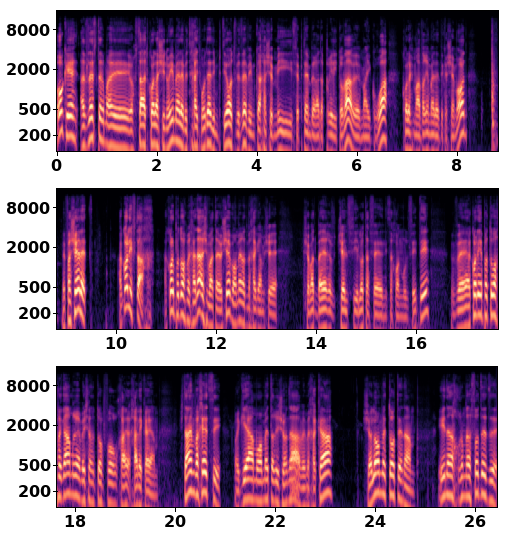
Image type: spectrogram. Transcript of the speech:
אוקיי, אז לסטר אה, עושה את כל השינויים האלה וצריכה להתמודד עם פציעות וזה, ועם ככה שמספטמבר עד אפריל היא טובה ומה היא גרועה, כל המעברים האלה זה קשה מאוד. מפשלת, הכל נפתח, הכל פתוח מחדש, ואתה יושב ואומר לעצמך גם ששבת בערב צ'לסי לא תעשה ניצחון מול סיטי, והכל יהיה פתוח לגמרי, ויש לנו טופ 4 חי, לקיים. שתיים וחצי, מגיעה המועמדת הראשונה ומחכה, שלום לטוטנאם. הנה אנחנו יכולים לעשות את זה,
